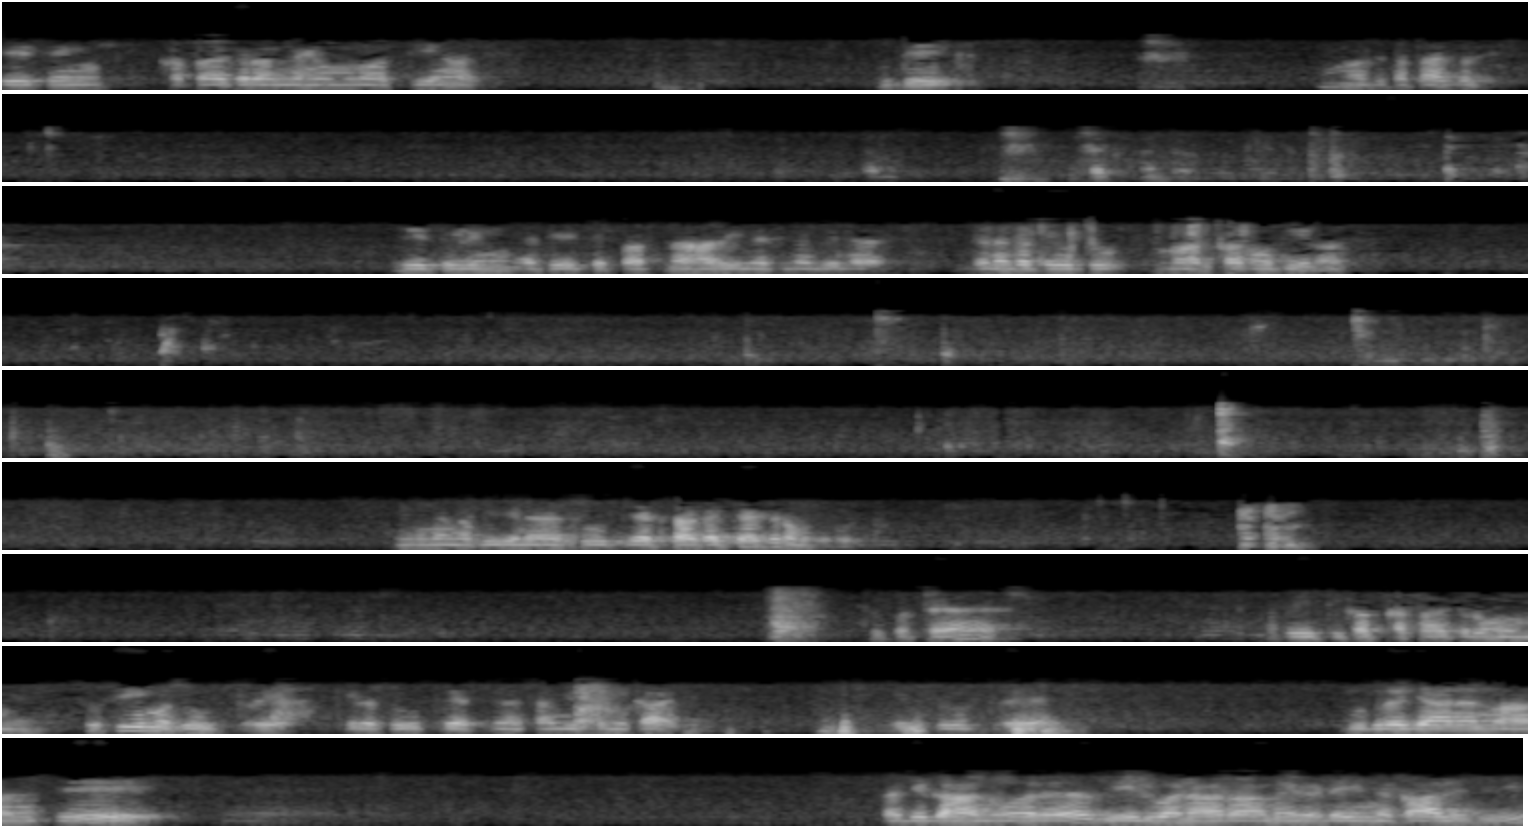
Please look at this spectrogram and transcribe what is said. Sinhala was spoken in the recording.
විශේෂයෙන් කතා කරන්න හැම මොනවද තියෙනවද? උදේ මොනවද කතා කළේ? ඒ තුලින් ඇතිවෙච්ච ප්‍රශ්න හරිය නැතිනම් වෙන දැනගත යුතු මොනවාද කරුණු තියෙනවද? එහෙනම් අපි වෙන සූත්‍රයක් සාකච්ඡා කරමුකෝ. එතකොට අපි ටිකක් කතා කරමු මේ සුසීම සූත්‍රය කියලා සූත්‍රයක් තියෙන සංයුත්ත නිකායේ. ඒ සූත්‍රය බුදුරජාණන් වහන්සේ රජගහ නුවර වේළුවනාරාමේ වැඩ ඉන්න කාලෙදී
